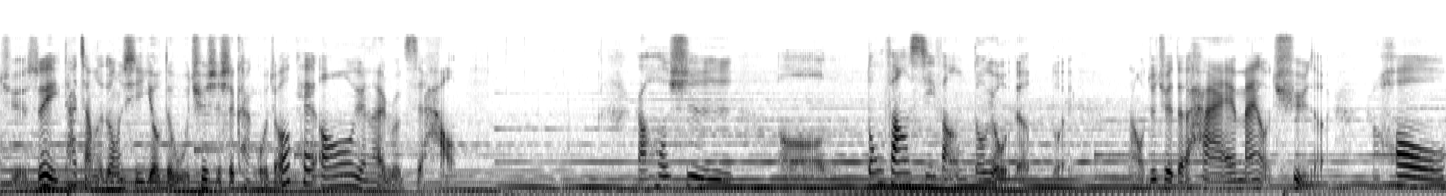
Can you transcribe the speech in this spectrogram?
觉。所以他讲的东西，有的我确实是看过，就 OK 哦，原来如此，好。然后是呃东方西方都有的，对，那我就觉得还蛮有趣的。然后，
